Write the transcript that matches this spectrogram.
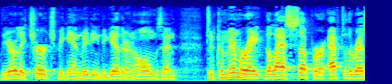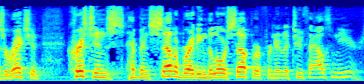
The early church began meeting together in homes and to commemorate the Last Supper after the resurrection. Christians have been celebrating the Lord's Supper for nearly 2,000 years.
